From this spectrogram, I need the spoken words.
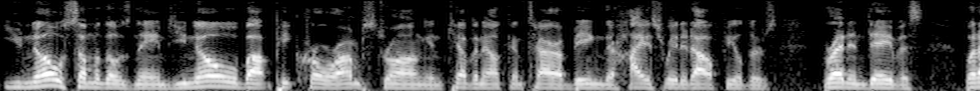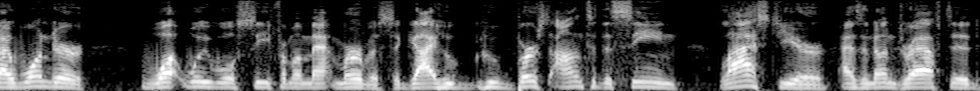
you know some of those names. You know about Pete Crow Armstrong and Kevin Alcantara being their highest rated outfielders, Brennen Davis. But I wonder what we will see from a Matt Mervis, a guy who who burst onto the scene last year as an undrafted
